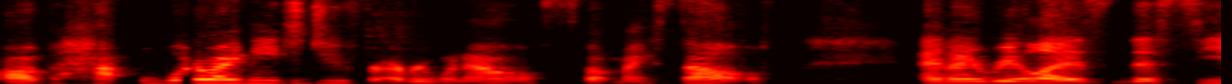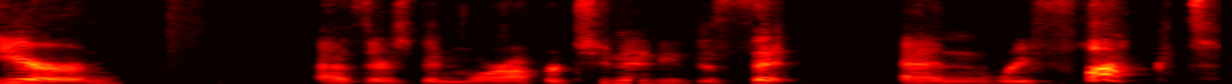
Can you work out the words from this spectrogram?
of how, what do i need to do for everyone else but myself and i realized this year as there's been more opportunity to sit and reflect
